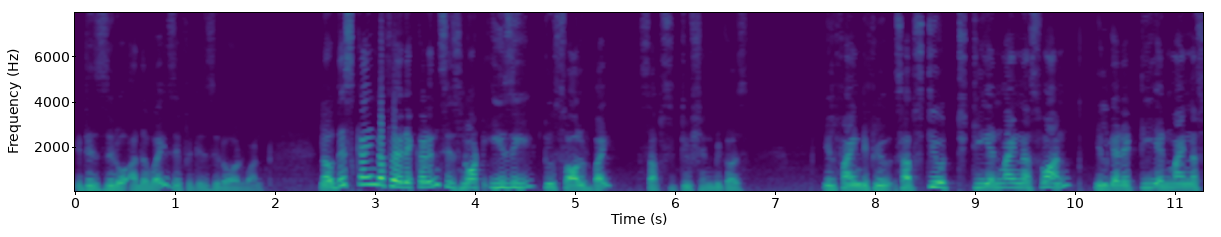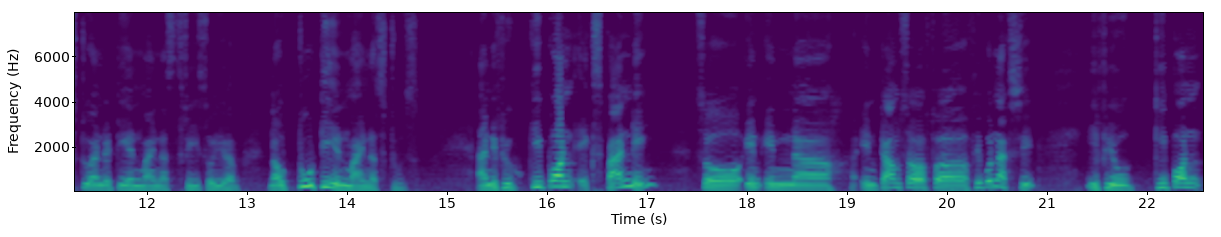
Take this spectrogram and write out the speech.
it is 0 otherwise if it is 0 or 1. Now, this kind of a recurrence is not easy to solve by substitution because you will find if you substitute T n minus 1 you will get a T n minus 2 and a T n minus 3. So, you have now 2 T n minus 2s and if you keep on expanding. So, in, in, uh, in terms of uh, Fibonacci if you keep on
